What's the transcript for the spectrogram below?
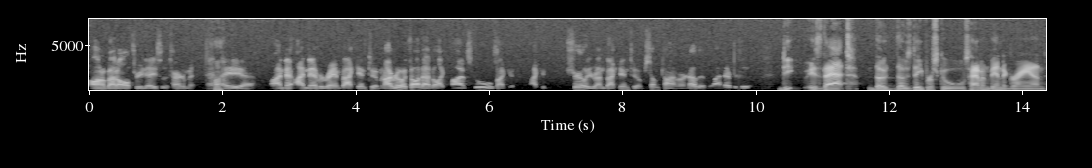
on about all three days of the tournament, and huh. they, uh, I, ne- I never ran back into them. And I really thought out of like five schools, I could, I could surely run back into them sometime or another, but I never did. Do, is that those, those deeper schools having been to Grand?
